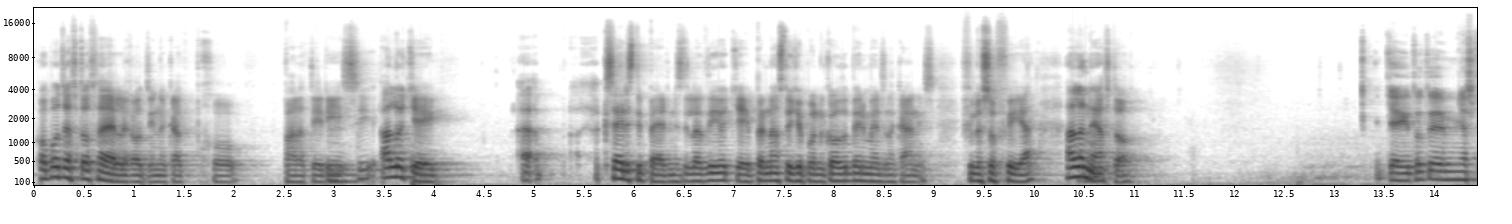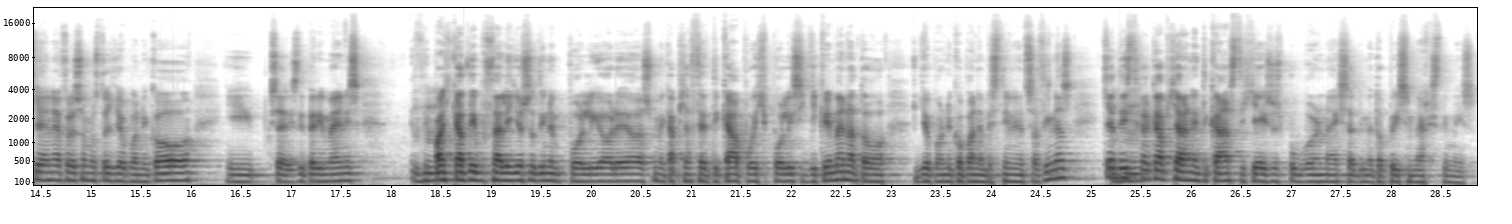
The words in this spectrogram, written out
Οπότε αυτό θα έλεγα ότι είναι κάτι που έχω παρατηρήσει. Αλλά OK. Okay, ξέρεις τι παίρνεις. Δηλαδή, OK, okay, περνάς στο γεωπονικό, δεν περιμένεις να κάνεις φιλοσοφία. Αλλά ναι, αυτό. Και τότε, μιας και ανέφερες όμως το γεωπονικό ή ξέρεις τι περιμένεις, Μμμ. υπάρχει κάτι που θα έλεγες ότι είναι πολύ ωραίο, ας πούμε, κάποια θετικά που έχει πολύ συγκεκριμένα το Γεωπονικό Πανεπιστήμιο της Αθήνας και Μμμ. αντίστοιχα κάποια αρνητικά στοιχεία ίσως που μπορεί να έχεις αντιμετωπίσει μέχρι στιγμής.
